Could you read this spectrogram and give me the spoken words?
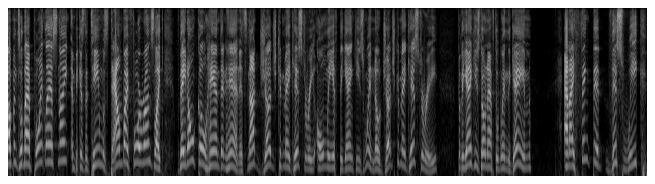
up until that point last night and because the team was down by four runs like they don't go hand in hand it's not judge can make history only if the yankees win no judge can make history but the yankees don't have to win the game and i think that this week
